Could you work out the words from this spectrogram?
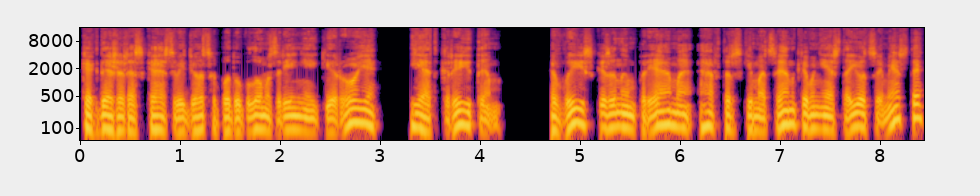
Когда же рассказ ведется под углом зрения героя и открытым, высказанным прямо авторским оценкам не остается места,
